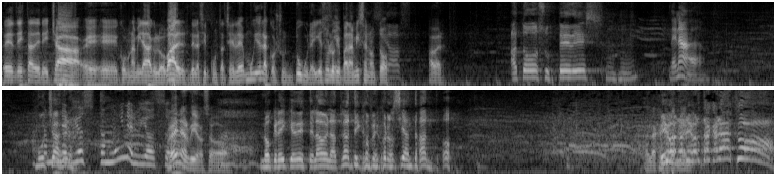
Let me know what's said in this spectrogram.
eh, de esta derecha eh, eh, con una mirada global de las circunstancias. Es muy de la coyuntura y eso es lo que para mí se notó. A ver. A todos ustedes, De nada. Ah, Muchas está muy nervioso, está muy nervioso. Re nervioso. no creí que de este lado del Atlántico me conocían tanto. La gente ¡Viva la libertad, carajo!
